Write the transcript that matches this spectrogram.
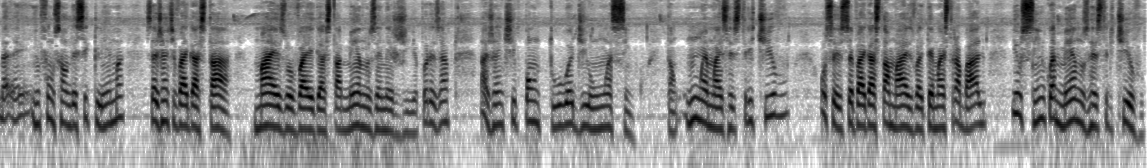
né, em função desse clima, se a gente vai gastar mais ou vai gastar menos energia, por exemplo, a gente pontua de 1 a 5. Então, 1 é mais restritivo, ou seja, você vai gastar mais, vai ter mais trabalho, e o 5 é menos restritivo,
